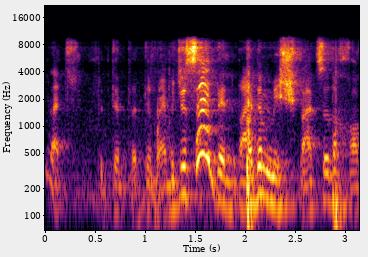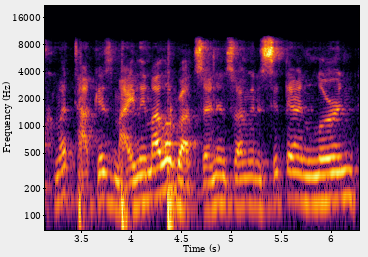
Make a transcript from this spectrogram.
That's the, the Rebbe just said that by the mishpat, of the chokhmah tak is mailim ala and so I'm going to sit there and learn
